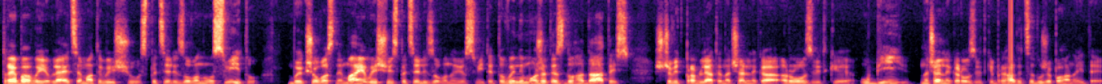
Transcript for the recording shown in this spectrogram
треба, виявляється, мати вищу спеціалізовану освіту. Бо якщо у вас немає вищої спеціалізованої освіти, то ви не можете здогадатись, що відправляти начальника розвідки у бій, начальника розвідки бригади це дуже погана ідея.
